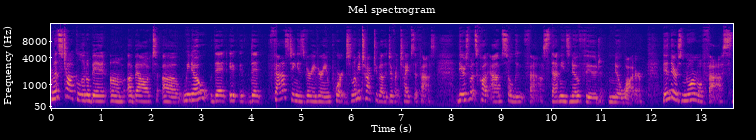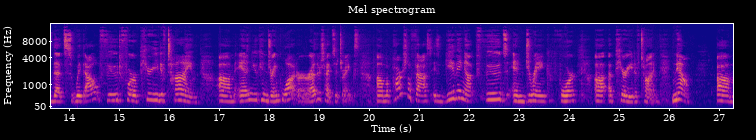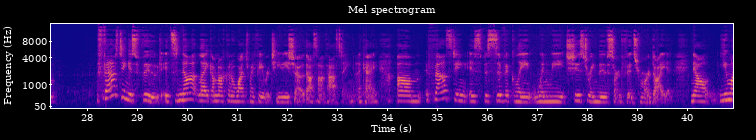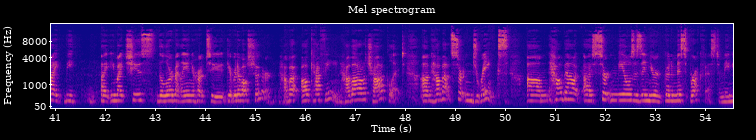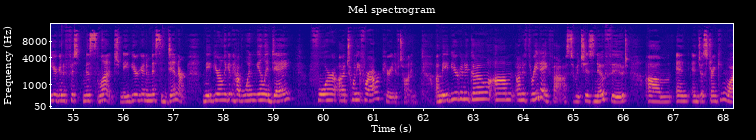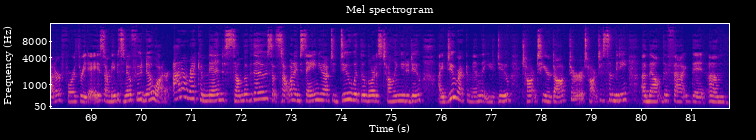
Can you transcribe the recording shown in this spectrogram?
let's talk a little bit um, about uh, we know that it, that fasting is very very important so let me talk to you about the different types of fast there's what's called absolute fast that means no food no water then there's normal fast that's without food for a period of time um, and you can drink water or other types of drinks. Um, a partial fast is giving up foods and drink for uh, a period of time. Now, um, fasting is food. It's not like I'm not going to watch my favorite TV show. That's not fasting, okay? Um, fasting is specifically when we choose to remove certain foods from our diet. Now, you might be uh, you might choose the lord might lay in your heart to get rid of all sugar how about all caffeine how about all chocolate um, how about certain drinks um, how about uh, certain meals as in you're going to miss breakfast? Maybe you're going to miss lunch. Maybe you're going to miss dinner. Maybe you're only going to have one meal a day for a 24 hour period of time. Uh, maybe you're going to go um, on a three day fast, which is no food um, and, and just drinking water for three days, or maybe it's no food, no water. I don't recommend some of those. That's not what I'm saying. You have to do what the Lord is telling you to do. I do recommend that you do talk to your doctor or talk to somebody about the fact that. Um,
